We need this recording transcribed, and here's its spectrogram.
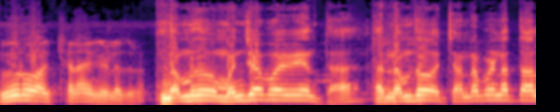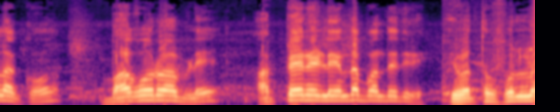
ವಿವರವಾಗಿ ಚೆನ್ನಾಗಿ ಹೇಳಿದ್ರು. ನಮ್ದು ಮಂಜಾಬಾವಿ ಅಂತ, ನಮ್ದು ಚನ್ನಬಣ್ಣ ತಾಲೂಕು ಬಾಗೋರು ಹಬ್ಳಿ ಅಪ್ಪೇನಹಳ್ಳಿಯಿಂದ ಬಂದಿದ್ವಿ. ಇವತ್ತು ಫುಲ್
